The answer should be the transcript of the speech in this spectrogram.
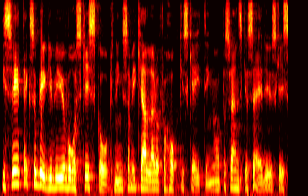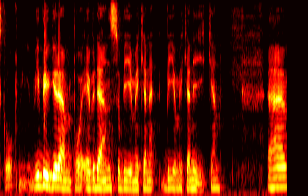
I Svetex så bygger vi ju vår skridskoåkning som vi kallar då för hockeyskating och på svenska så är det ju skridskoåkning. Vi bygger den på evidens och biomekaniken. Eh,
